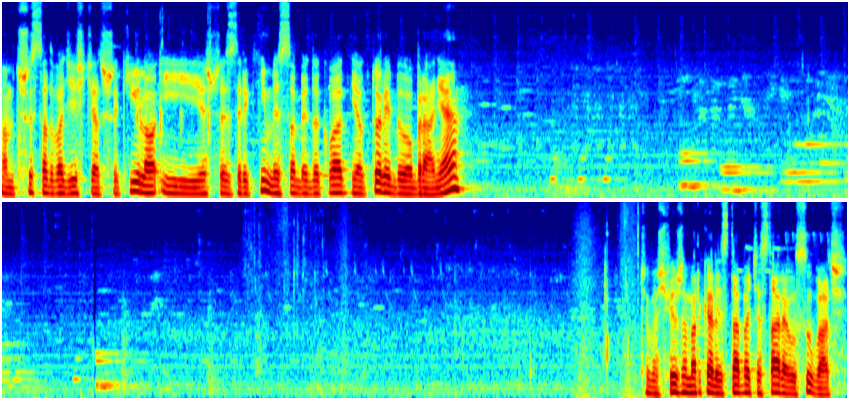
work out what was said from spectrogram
Mam 323 kg i jeszcze zryknijmy sobie dokładnie, o której było branie. Trzeba świeże markery stawiać, a stare usuwać.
